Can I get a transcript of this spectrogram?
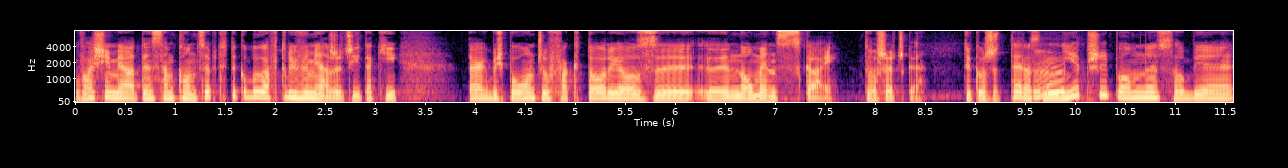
właśnie miała ten sam koncept, tylko była w trójwymiarze, czyli taki, tak jakbyś połączył Factorio z y, No Man's Sky troszeczkę. Tylko, że teraz Mm. nie przypomnę sobie,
